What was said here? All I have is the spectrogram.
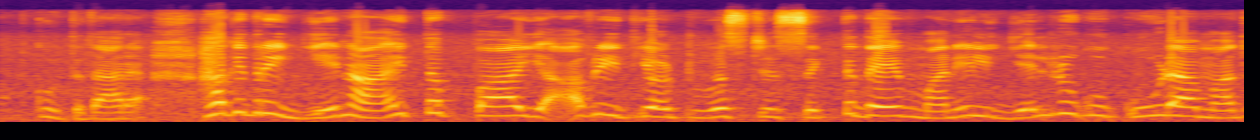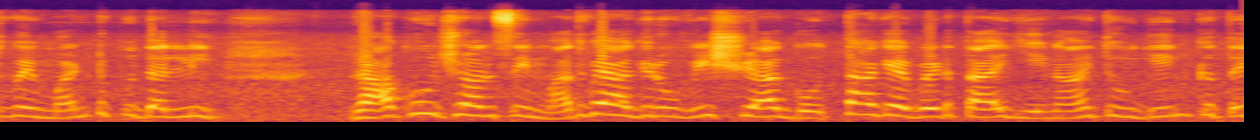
ಅಪ್ಕೂತಿದ್ದಾರೆ ಹಾಗಿದ್ರೆ ಏನಾಯ್ತಪ್ಪ? ಯಾವ ರೀತಿಯ ಟ್ವಿಸ್ಟ್ ಸಿಗ್ತದೆ? ಮನೇಲಿ ಎಲ್ರಿಗೂ ಕೂಡ ಮದುವೆ ಮಂಟಪದಲ್ಲಿ ರಾಘು ಜಾನ್ಸಿ ಮದುವೆ ಆಗಿರೋ ವಿಷಯ ಗೊತ್ತಾಗೇ ಬಿಡ್ತಾ ಏನಾಯಿತು, ಏನು ಕತೆ,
